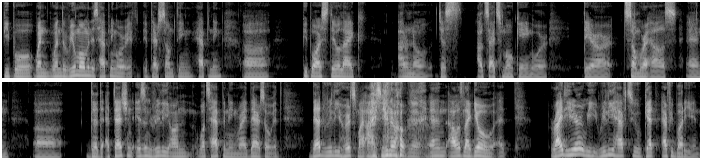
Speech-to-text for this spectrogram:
people when when the real moment is happening or if if there's something happening uh people are still like I don't know just outside smoking or they are somewhere else. And uh the the attention isn't really on what's happening right there. So it that really hurts my eyes you know? Yeah. and I was like, yo, at, right here, we really have to get everybody in,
